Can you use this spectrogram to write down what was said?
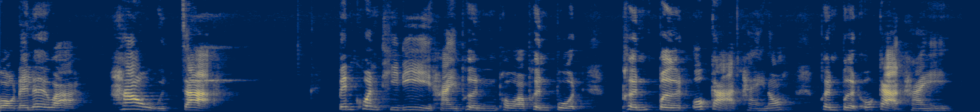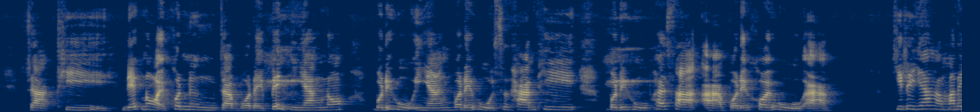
บอกได้เลยว่าเฮาจะเป็นคนที่ดีให้เพิ่นเพราะว่าเพิ่นปรดเพิ่นเปิดโอกาสให้เนาะเพิ่นเปิดโอกาสให้จากที่เด็กหน้อยคนหนึ่งจะบ่ได้เป็นอิหยังเนาะบ่ได้ฮู้อิหยังบ่ได้ฮู้สถานที่บ่ได้ฮู้ภาษาอ่าบ่ได้คอยฮู้อ่ากิริยามาร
